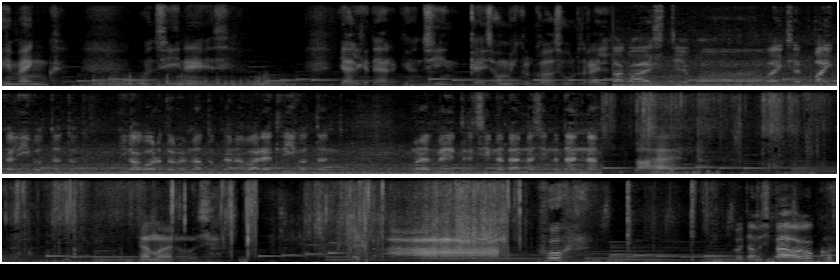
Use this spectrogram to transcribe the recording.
põhimäng on siin ees. jälgede järgi on siin, käis hommikul ka suur trall. väga hästi juba vaikselt paika liigutatud, iga kord olen natukene varjet liigutanud, mõned meetrid sinna-tänna, sinna-tänna. lahe on. ja mõnus. et huh. võtame siis päeva kokku.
